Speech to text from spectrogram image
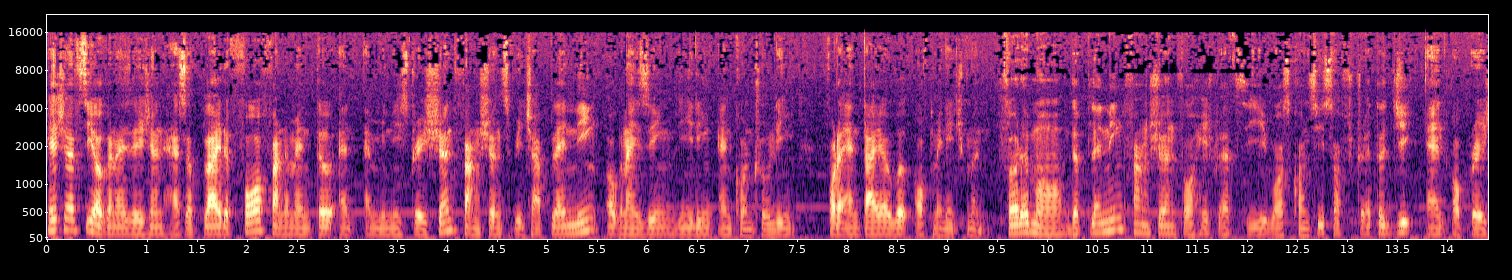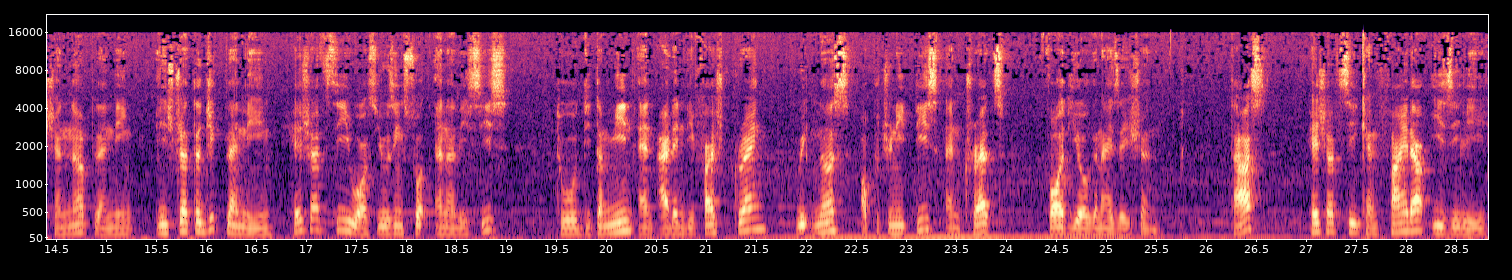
HFC organization has applied the four fundamental and administration functions which are planning, organizing, leading and controlling for the entire work of management. Furthermore, the planning function for HFC was consists of strategic and operational planning. In strategic planning, HFC was using SWOT analysis to determine and identify strengths, weakness, opportunities, and threats for the organization. Thus, HFC can find out easily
